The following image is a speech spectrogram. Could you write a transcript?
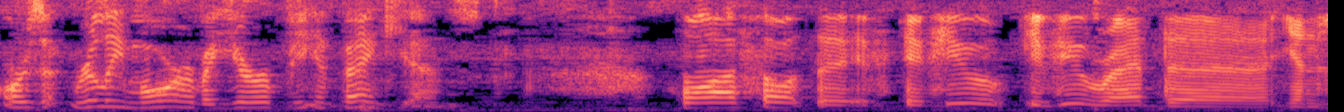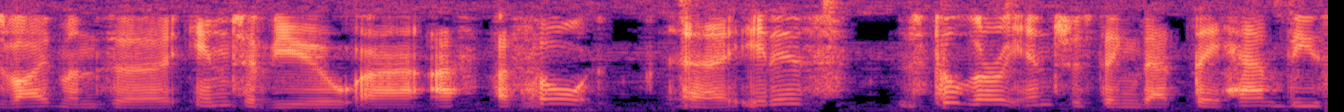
or is it really more of a European bank, Jens? Well, I thought that if, if you if you read uh, Jens Weidmann's uh, interview, uh, I, I thought uh, it is still very interesting that they have these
